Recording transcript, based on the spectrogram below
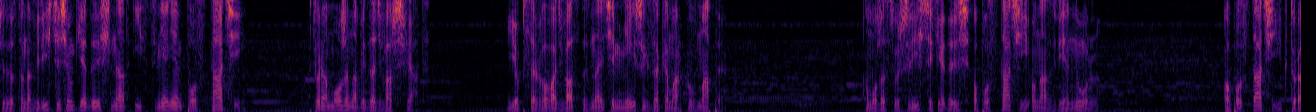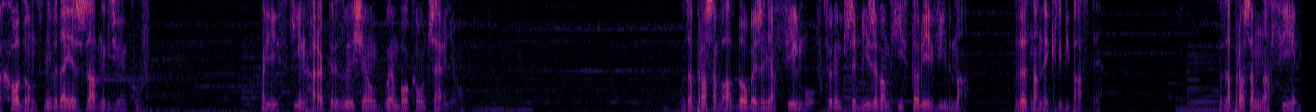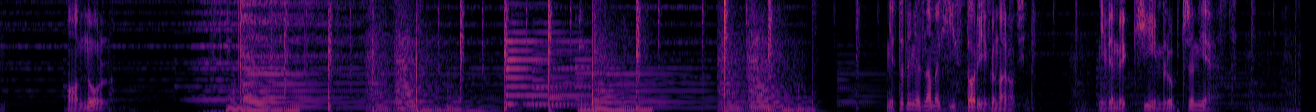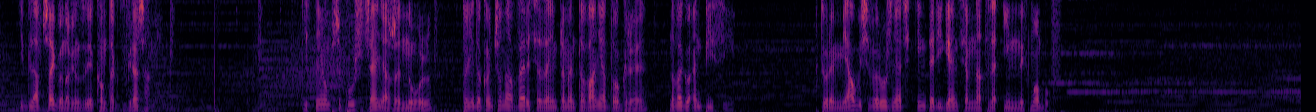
Czy zastanowiliście się kiedyś nad istnieniem postaci, która może nawiedzać wasz świat i obserwować was z najciemniejszych zakamarków mapy? A może słyszeliście kiedyś o postaci o nazwie Nul? O postaci, która chodząc nie wydaje żadnych dźwięków, a jej skin charakteryzuje się głęboką czernią. Zapraszam Was do obejrzenia filmu, w którym przybliżę Wam historię widma ze znanej creepypasty. Zapraszam na film o Nul. Niestety nie znamy historii jego narodzin. Nie wiemy kim lub czym jest i dlaczego nawiązuje kontakt z graczami. Istnieją przypuszczenia, że Null to niedokończona wersja zaimplementowania do gry nowego NPC, który miałby się wyróżniać inteligencją na tle innych mobów.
